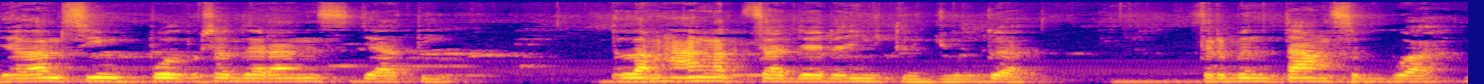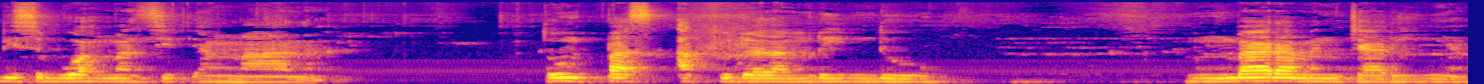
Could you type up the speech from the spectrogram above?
Dalam simpul persaudaraan sejati. Dalam hangat saja dan itu juga terbentang sebuah di sebuah masjid yang mana tumpas aku dalam rindu membara mencarinya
